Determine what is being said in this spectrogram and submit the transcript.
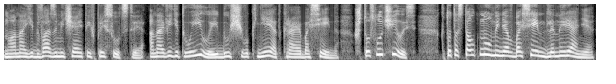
Но она едва замечает их присутствие. Она видит Уилла, идущего к ней от края бассейна. «Что случилось? Кто-то столкнул меня в бассейн для ныряния».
